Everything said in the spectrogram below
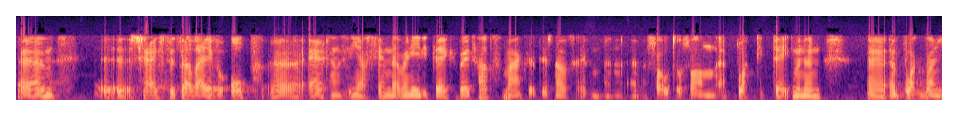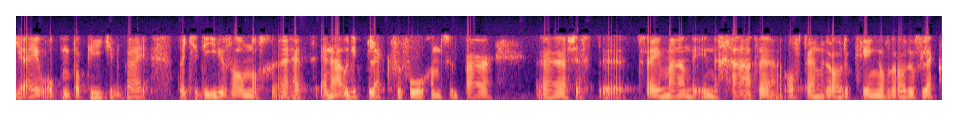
Ehm eh, schrijf het wel even op eh, ergens in je agenda wanneer die tekenbeet had. Maak er desnoods even een, een foto van. Eh, plak die teken met een, een plakbandje even op een papiertje erbij. Dat je die in ieder geval nog hebt. En hou die plek vervolgens een paar eh, twee maanden in de gaten of er een rode kring of rode vlek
